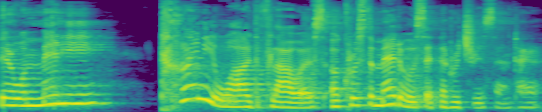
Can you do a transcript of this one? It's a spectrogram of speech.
There were many tiny wildflowers across the meadows at the retreat center.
